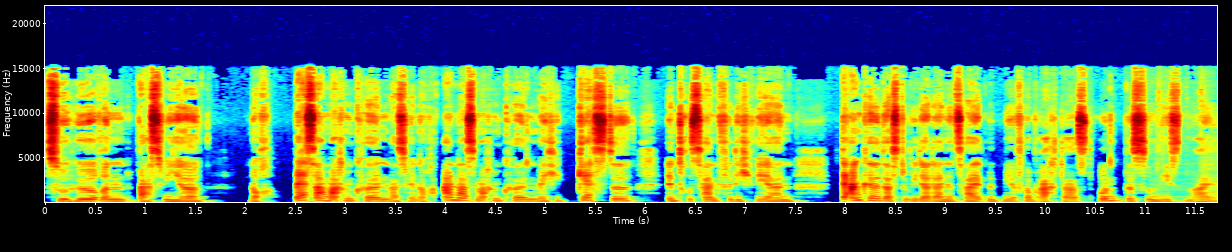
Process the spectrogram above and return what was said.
zu hören, was wir noch besser machen können, was wir noch anders machen können, welche Gäste interessant für dich wären. Danke, dass du wieder deine Zeit mit mir verbracht hast und bis zum nächsten Mal.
